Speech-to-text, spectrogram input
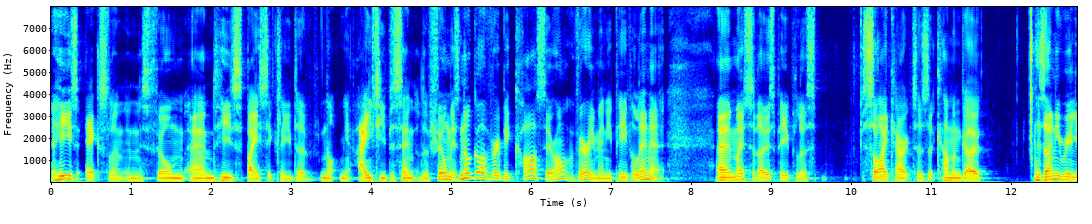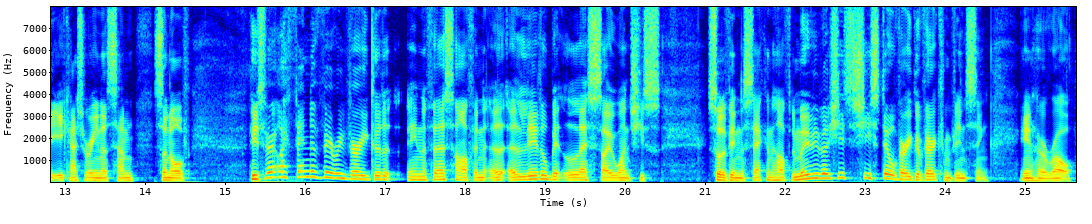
he's excellent in this film, and he's basically the not eighty percent of the film. It's not got a very big cast. There aren't very many people in it, and most of those people are side characters that come and go. There's only really Ekaterina Samsonov, who's very, I found her very, very good at, in the first half, and a, a, little bit less so once she's sort of in the second half of the movie. But she's she's still very good, very convincing in her role.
